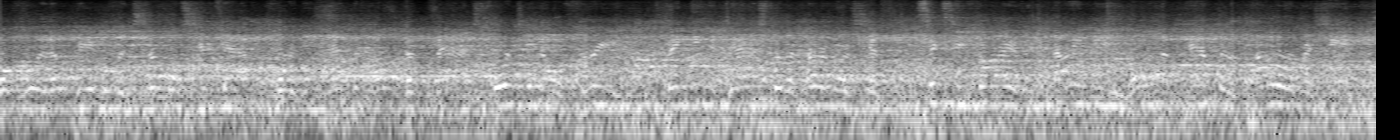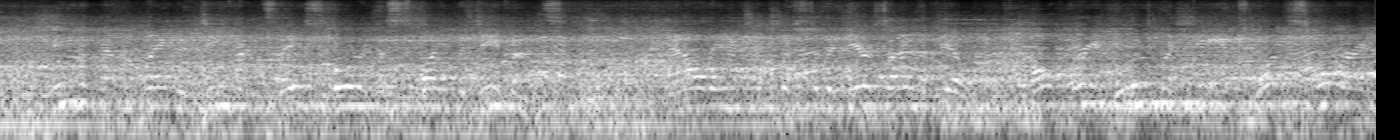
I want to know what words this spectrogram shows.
Hopefully they'll be able to troubleshoot that before the end of the match. 1403 making a dash for the cargo ship. 65-90 won the Panther power machine. Meaning them playing the defense. They scored despite And all the action shifts to the near side of the field. All three blue machines, one scoring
